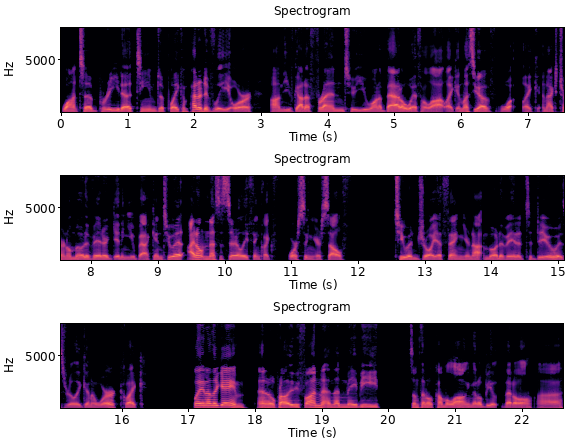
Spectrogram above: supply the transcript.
want to breed a team to play competitively or um, you've got a friend who you want to battle with a lot like unless you have what like an external motivator getting you back into it i don't necessarily think like forcing yourself to enjoy a thing you're not motivated to do is really going to work. Like play another game and it'll probably be fun and then maybe something will come along that'll be that'll uh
